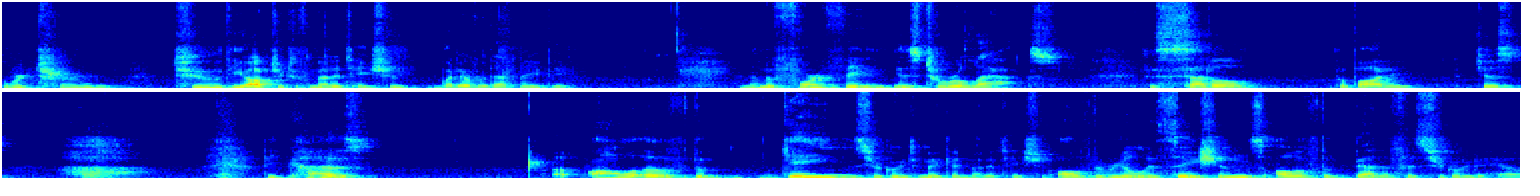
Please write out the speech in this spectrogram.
return to the object of meditation, whatever that may be. And then the fourth thing is to relax, to settle the body, to just ah. Because all of the gains you're going to make in meditation, all of the realizations, all of the benefits you're going to have,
